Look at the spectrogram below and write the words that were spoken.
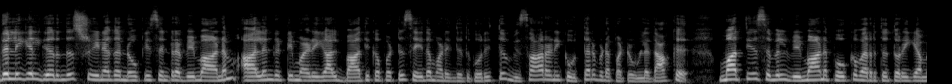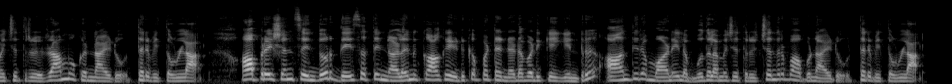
தில்லியில் இருந்து ஸ்ரீநகர் நோக்கி சென்ற விமானம் ஆலங்கட்டி மழையால் பாதிக்கப்பட்டு சேதமடைந்தது குறித்து விசாரணைக்கு உத்தரவிடப்பட்டுள்ளதாக மத்திய சிவில் விமான போக்குவரத்து துறை அமைச்சர் திரு ராம்மோகன் நாயுடு தெரிவித்துள்ளார். ஆபரேஷன் செந்தூர் தேசத்தின் நலனுக்காக எடுக்கப்பட்ட நடவடிக்கை என்று ஆந்திர மாநில முதலமைச்சர் திரு. சந்திரபாபு நாயுடு தெரிவித்துள்ளார்.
